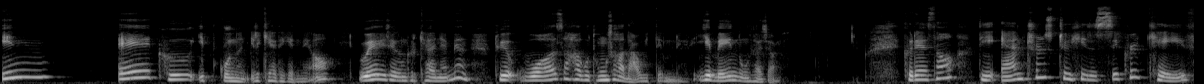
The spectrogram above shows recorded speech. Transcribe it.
인의 그 입구는 이렇게 해야 되겠네요. 왜 제가 그렇게 하냐면 뒤에 was 하고 동사가 나오기 때문에 이게 메인 동사죠. 그래서 the entrance to his secret cave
